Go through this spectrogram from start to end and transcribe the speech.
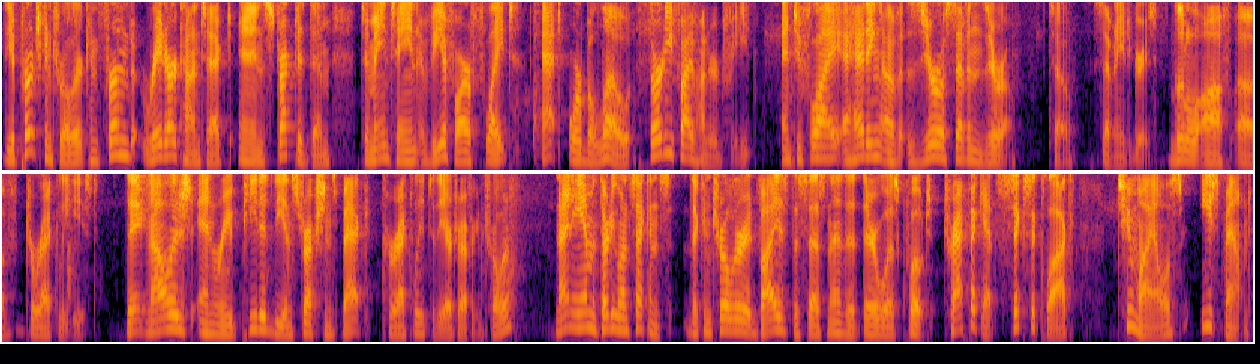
The approach controller confirmed radar contact and instructed them to maintain VFR flight at or below 3500 feet and to fly a heading of 070, so 70 degrees, little off of directly east. They acknowledged and repeated the instructions back correctly to the air traffic controller. 9 a.m. and 31 seconds, the controller advised the Cessna that there was, quote, traffic at 6 o'clock, 2 miles eastbound.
